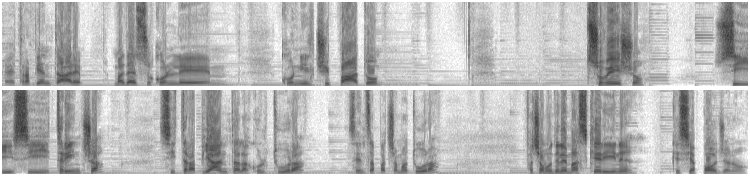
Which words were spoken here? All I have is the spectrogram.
eh, trapiantare, ma adesso con, le, con il cippato sovescio si, si trincia, si trapianta la coltura senza pacciamatura, facciamo delle mascherine che si appoggiano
